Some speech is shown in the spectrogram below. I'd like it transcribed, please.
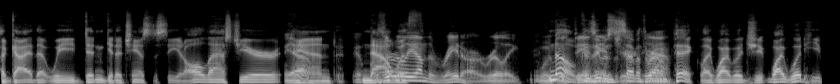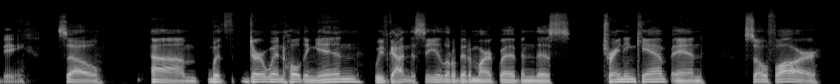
a guy that we didn't get a chance to see at all last year, Yeah. and It now wasn't really with- on the radar, really. with- no, because he was the seventh yeah. round pick. Like, why would you? Why would he be? So, um, with Derwin holding in, we've gotten to see a little bit of Mark Webb in this training camp, and so far,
